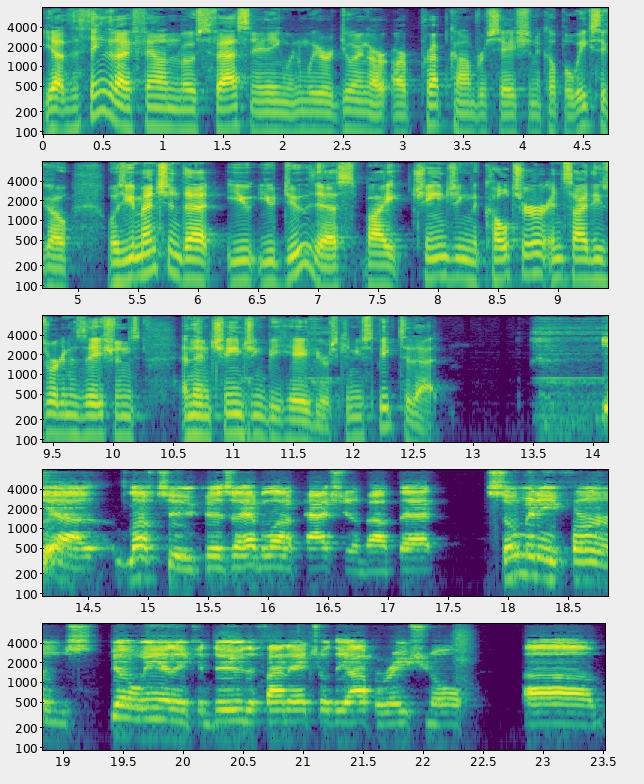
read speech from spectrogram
Yeah, the thing that I found most fascinating when we were doing our, our prep conversation a couple weeks ago was you mentioned that you, you do this by changing the culture inside these organizations and then changing behaviors. Can you speak to that? Yeah, love to because I have a lot of passion about that. So many firms go in and can do the financial, the operational, um,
